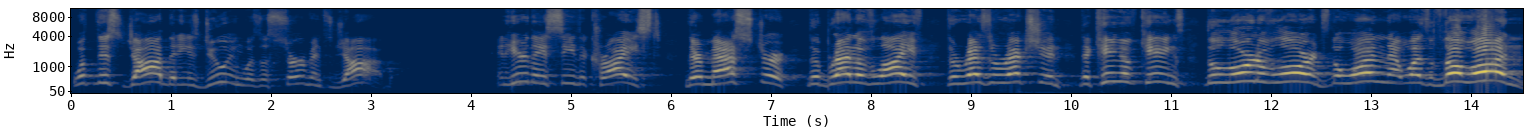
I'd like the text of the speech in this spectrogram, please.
What this job that he's doing was a servant's job. And here they see the Christ, their master, the bread of life, the resurrection, the King of kings, the Lord of lords, the one that was the one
